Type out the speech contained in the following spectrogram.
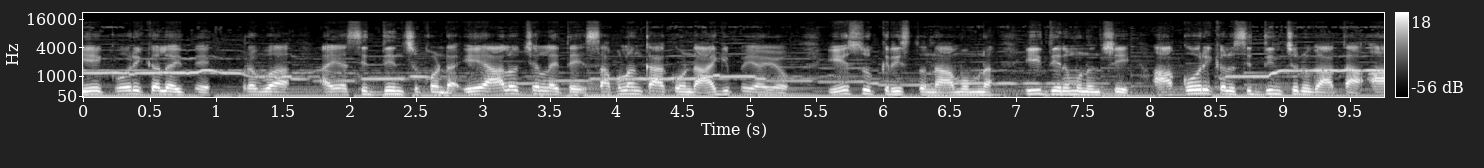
ఏ కోరికలు అయితే ప్రభు అయా సిద్ధించకుండా ఏ ఆలోచనలు అయితే సఫలం కాకుండా ఆగిపోయాయో యేసు క్రీస్తు నామమున ఈ దినము నుంచి ఆ కోరికలు సిద్ధించును గాక ఆ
